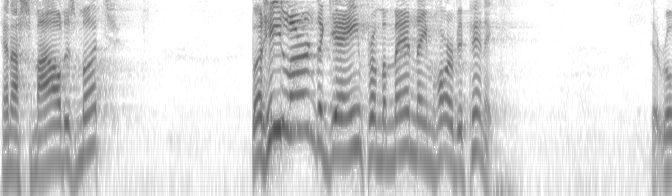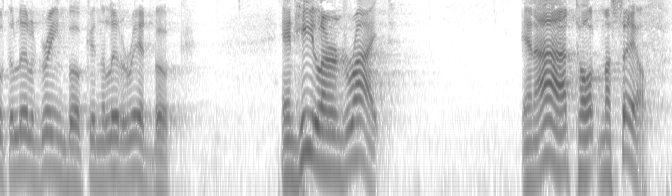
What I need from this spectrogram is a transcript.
And I smiled as much. But he learned the game from a man named Harvey Penick that wrote the little green book and the little red book. And he learned right. And I taught myself.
